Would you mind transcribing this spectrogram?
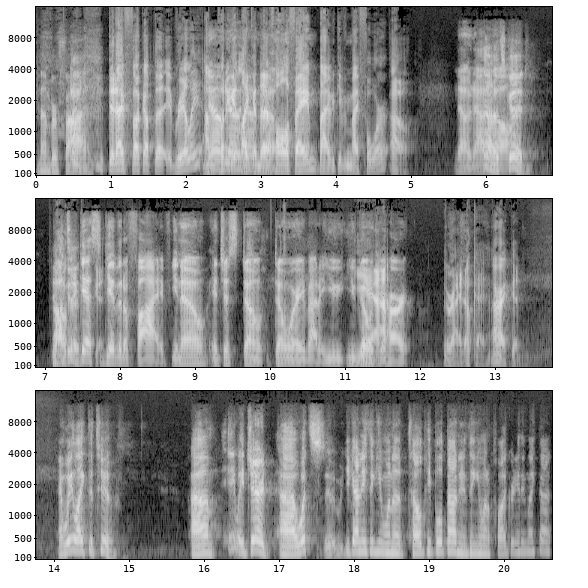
number five. Did I fuck up the? Really? I'm putting no, it like no, in the. Hall of Fame by giving my four. Oh. No, not no, at it's all. good. It's I'll okay. good. guess good. give it a five. You know, it just don't don't worry about it. You you go with your heart. Right. Okay. All right. Good. and we liked it too. Um. Anyway, Jared, uh, what's you got? Anything you want to tell people about? Anything you want to plug or anything like that?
